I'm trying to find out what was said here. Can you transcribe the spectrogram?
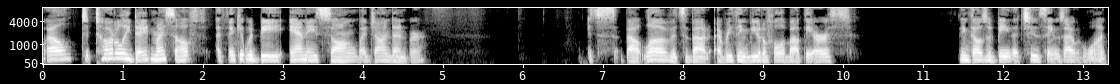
Well, to totally date myself, I think it would be Annie's song by John Denver. It's about love. It's about everything beautiful about the earth. I think those would be the two things I would want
